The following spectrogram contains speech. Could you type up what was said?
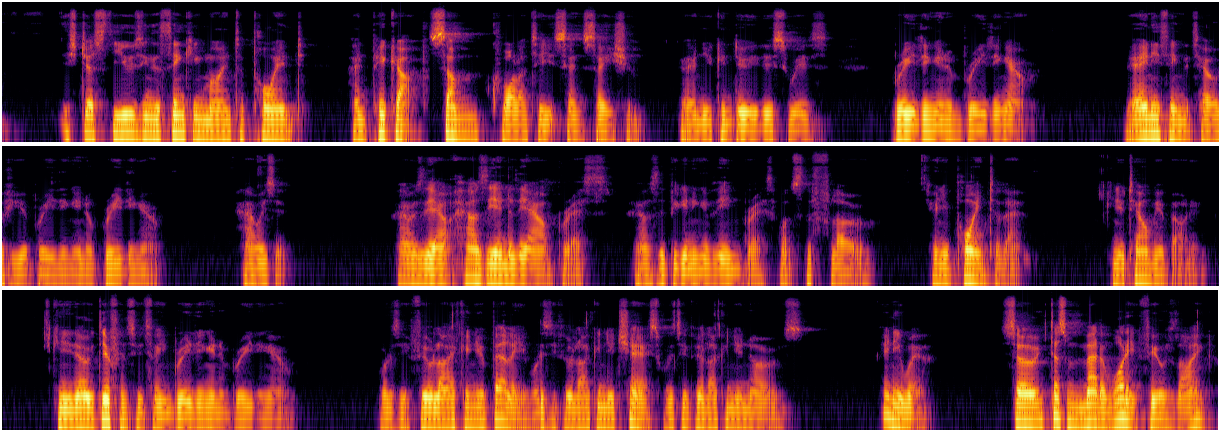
It's just using the thinking mind to point and pick up some quality sensation. And you can do this with breathing in and breathing out. Anything that tells you you're breathing in or breathing out. How is it? How is the out, how's the end of the out breath? How's the beginning of the in breath? What's the flow? Can you point to that? Can you tell me about it? Can you know the difference between breathing in and breathing out? What does it feel like in your belly? What does it feel like in your chest? What does it feel like in your nose? Anywhere. So it doesn't matter what it feels like,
